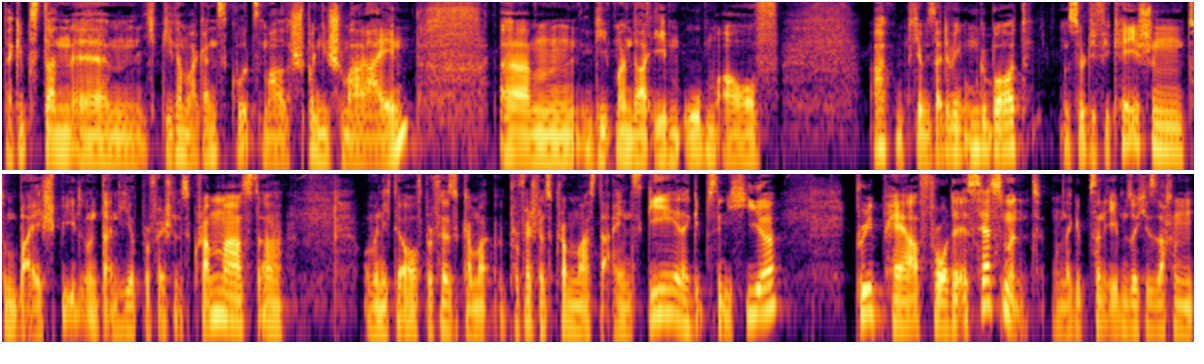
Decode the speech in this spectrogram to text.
Da gibt's dann, ähm, ich gehe da mal ganz kurz mal, springe ich mal rein. Ähm, geht man da eben oben auf, ah gut, ich habe die Seite wegen umgebaut, Certification zum Beispiel und dann hier Professional Scrum Master und wenn ich da auf Professional Scrum Master 1 gehe, da gibt es nämlich hier Prepare for the Assessment. Und da gibt es dann eben solche Sachen,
